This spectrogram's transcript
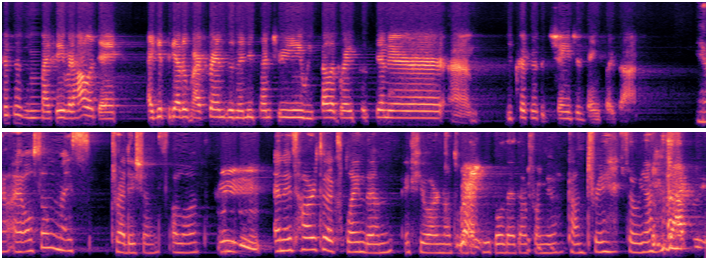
Christmas is my favorite holiday. I get together with my friends in the new country. We celebrate, cook dinner, um, do Christmas exchange and things like that. Yeah, I also miss traditions a lot mm. and it's hard to explain them if you are not right. with people that are from your country so yeah exactly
